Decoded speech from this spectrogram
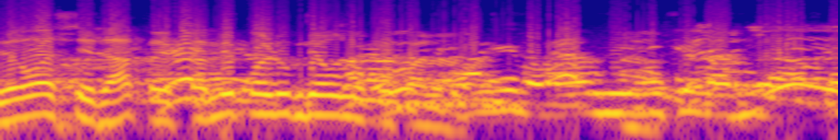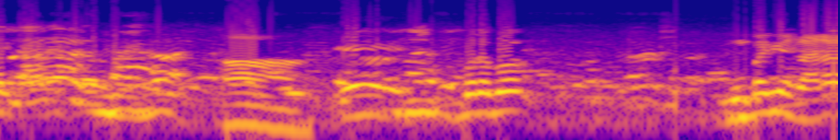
व्यवस्थित हा काही कमी पडूक देऊ नको मला. हा. बरोबर. मुंबई झाला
